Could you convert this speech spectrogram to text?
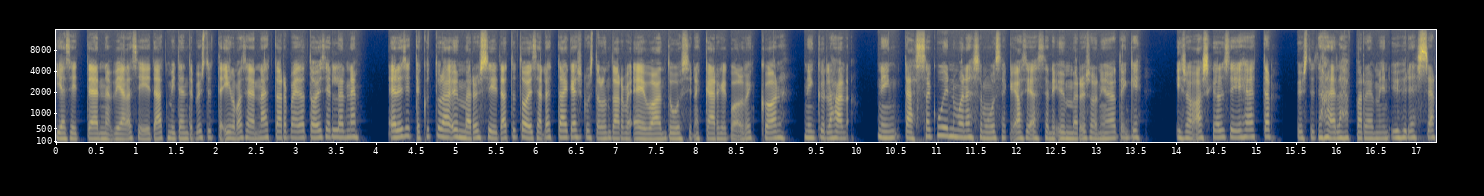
ja sitten vielä siitä, että miten te pystytte ilmaisemaan näitä tarpeita toisillenne. Eli sitten kun tulee ymmärrys siitä, että toiselle tämä keskustelun tarve ei vaan tuu sinne kärkikolmikkoon, niin kyllähän niin tässä kuin monessa muussakin asiassa niin ymmärrys on jo jotenkin iso askel siihen, että pystytään elämään paremmin yhdessä.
